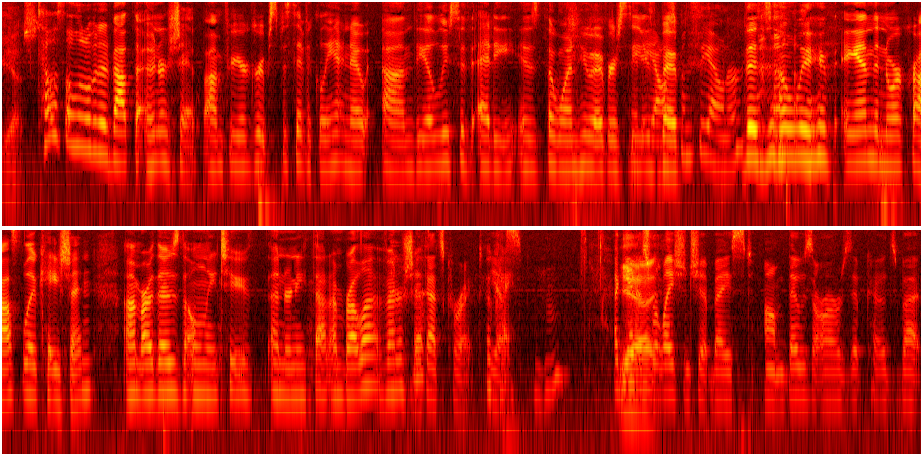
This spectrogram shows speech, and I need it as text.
yes Tell us a little bit about the ownership um, for your group specifically. I know um, the elusive Eddie is the one who oversees Eddie both the owner. the Duluth and the Norcross location. Um, are those the only two underneath that umbrella of ownership? That's correct. Okay. Yes. hmm Again, it's relationship based. Um, those are our zip codes, but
